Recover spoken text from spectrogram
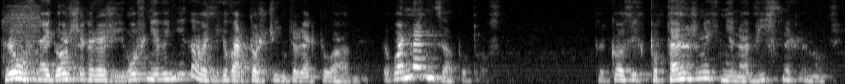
Triumf najgorszych reżimów nie wynikał z ich wartości intelektualnych. To była nędza po prostu. Tylko z ich potężnych, nienawistnych emocji.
